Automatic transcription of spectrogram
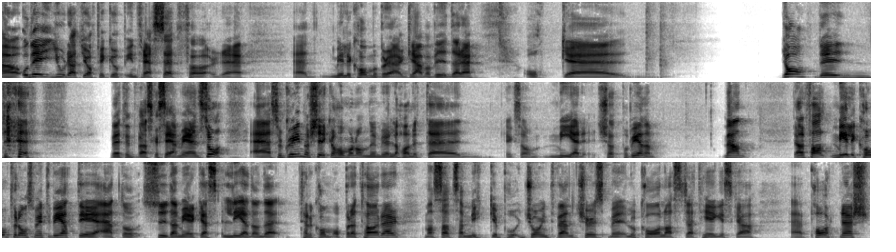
Eh, och det gjorde att jag fick upp intresset för eh, eh, Millicom och började gräva vidare. Och eh, ja, det, det vet inte vad jag ska säga mer än så. Eh, så gå in och kika honom om ni vill ha lite liksom, mer kött på benen. Men i alla fall, Millicom för de som inte vet, det är ett av Sydamerikas ledande telekomoperatörer. Man satsar mycket på joint ventures med lokala strategiska eh, partners.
